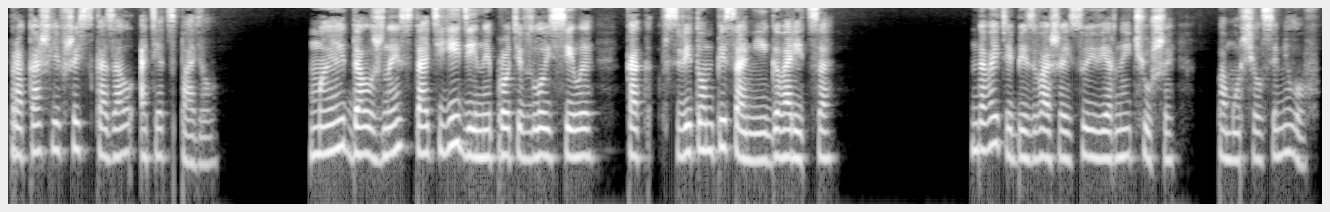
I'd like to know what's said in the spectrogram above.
прокашлившись, сказал отец Павел. «Мы должны стать едины против злой силы, как в Святом Писании говорится». «Давайте без вашей суеверной чуши», — поморщился Милов.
